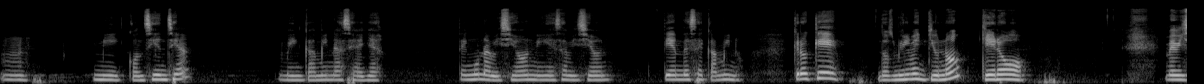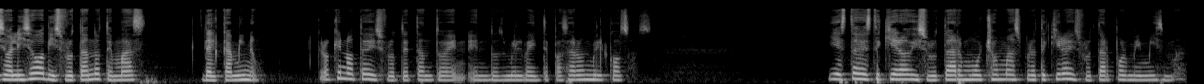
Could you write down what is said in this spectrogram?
mm, mi conciencia me encamina hacia allá. Tengo una visión y esa visión tiende ese camino. Creo que 2021 quiero me visualizo disfrutándote más del camino. Creo que no te disfruté tanto en, en 2020, pasaron mil cosas. Y esta vez te quiero disfrutar mucho más, pero te quiero disfrutar por mí misma,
